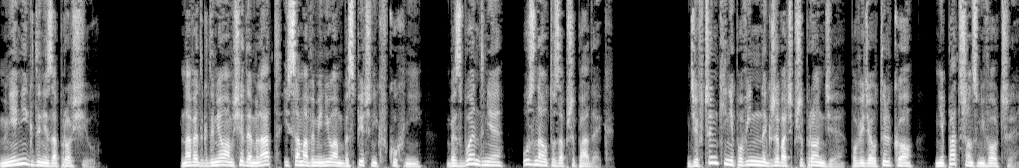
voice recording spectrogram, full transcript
Mnie nigdy nie zaprosił. Nawet gdy miałam siedem lat i sama wymieniłam bezpiecznik w kuchni, bezbłędnie uznał to za przypadek. Dziewczynki nie powinny grzebać przy prądzie, powiedział tylko, nie patrząc mi w oczy.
